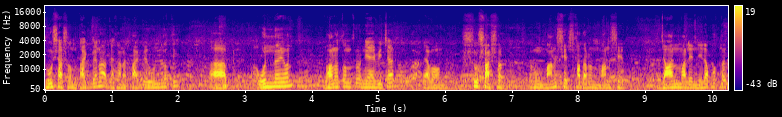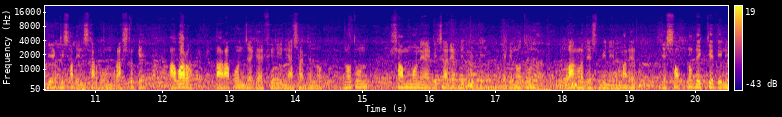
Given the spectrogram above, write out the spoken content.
দুঃশাসন, থাকবে না, যেখানে থাকবে উন্নতি উন্নয়ন, গণতন্ত্র, ন্যায় বিচার এবং সুশাসন এবং মানুষের, সাধারণ মানুষের জানমালের নিরাপত্তা দিয়ে একটি স্বাধীন সার্বভৌম রাষ্ট্রকে আবারও তার আপন জায়গায় ফিরিয়ে নিয়ে আসার জন্য নতুন সাম্য ন্যায় বিচারের ভিত্তিতে একটি নতুন বাংলাদেশ বিনির্মাণের যে স্বপ্ন দেখিয়ে তিনি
